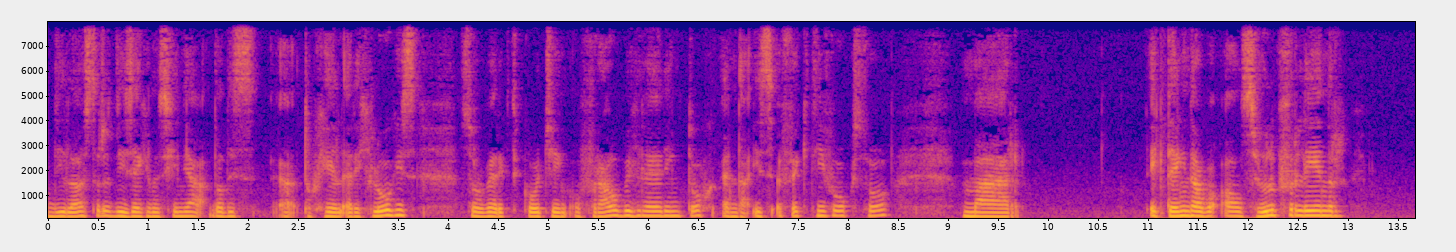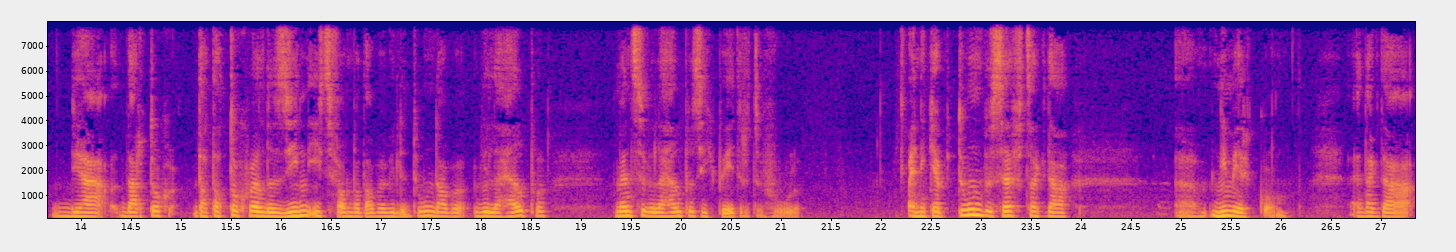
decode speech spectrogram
die luisteren, die zeggen misschien ja, dat is toch heel erg logisch. Zo werkt coaching of vrouwbegeleiding toch, en dat is effectief ook zo. Maar ik denk dat we als hulpverlener, ja, daar toch, dat dat toch wel de zin is van wat we willen doen, dat we willen helpen, mensen willen helpen zich beter te voelen. En ik heb toen beseft dat ik dat ehm, niet meer kon. En dat ik dat,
